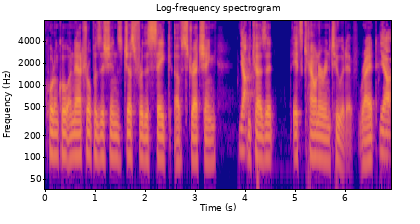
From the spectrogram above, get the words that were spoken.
quote unquote, unnatural positions just for the sake of stretching. Yeah. Because it it's counterintuitive, right? Yeah.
